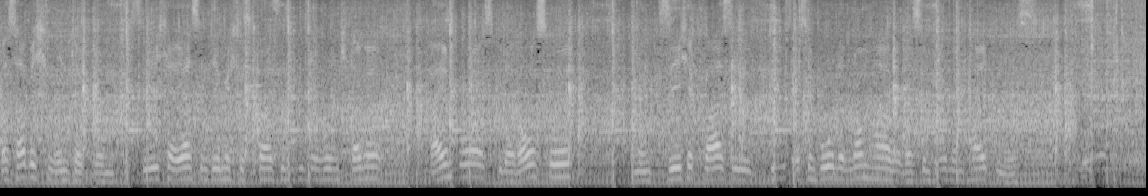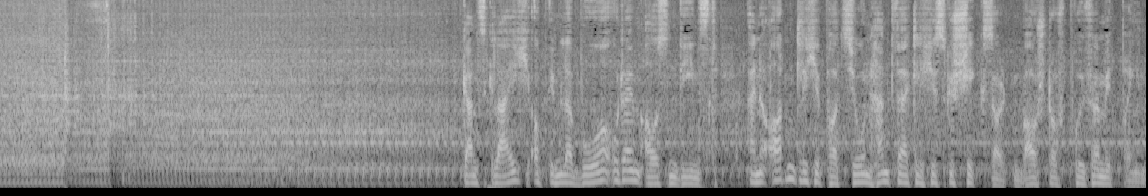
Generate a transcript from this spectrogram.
was habe ich im Untergrund. Das sehe ich ja erst, indem ich das quasi in diese hohlen Stange reinbohre, es wieder raushole. Und dann sehe ich ja quasi, wie ich es aus dem Boden entnommen habe, was im Boden enthalten ist. Ganz gleich, ob im Labor oder im Außendienst, eine ordentliche Portion handwerkliches Geschick sollten Baustoffprüfer mitbringen.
